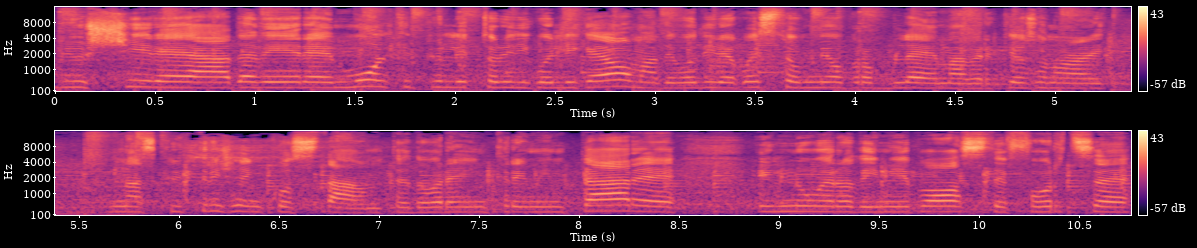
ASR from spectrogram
riuscire ad avere molti più lettori di quelli che ho, ma devo dire questo è un mio problema perché io sono una, una scrittrice incostante, dovrei incrementare il numero dei miei post e forse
